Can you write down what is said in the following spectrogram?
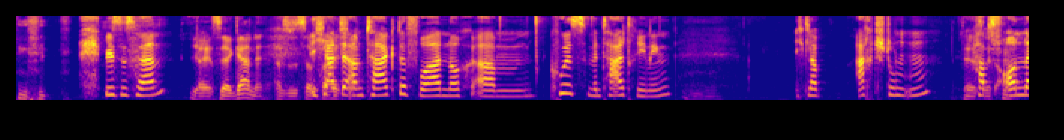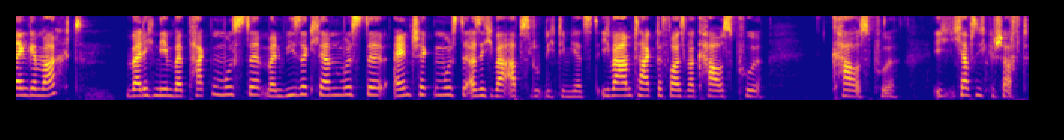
Willst du es hören? Ja, sehr gerne. Also das Ich hatte am Tag davor noch ähm, Kurs Mentaltraining. Ich glaube, acht Stunden. Ja, Hab's schön. online gemacht, weil ich nebenbei packen musste, mein Visa klären musste, einchecken musste. Also ich war absolut nicht im Jetzt. Ich war am Tag davor, es war Chaos pur. Chaos pur. Ich, ich habe es nicht geschafft.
